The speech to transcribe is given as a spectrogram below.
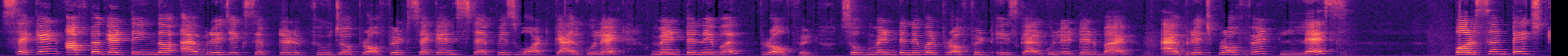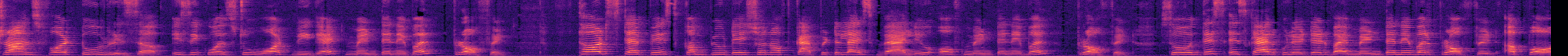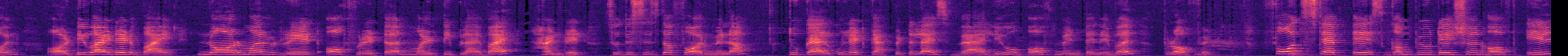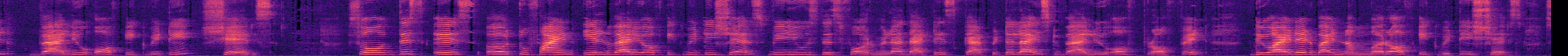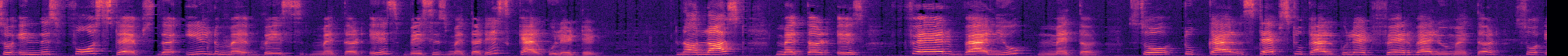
Second, after getting the average accepted future profit, second step is what? Calculate maintainable profit. So, maintainable profit is calculated by average profit less percentage transfer to reserve is equals to what we get maintainable profit. Third step is computation of capitalized value of maintainable profit. So this is calculated by maintainable profit upon or divided by normal rate of return multiplied by 100. So this is the formula to calculate capitalized value of maintainable profit. Fourth step is computation of yield value of equity shares. So this is uh, to find yield value of equity shares we use this formula that is capitalized value of profit divided by number of equity shares. So in this four steps the yield me base method is basis method is calculated. Now last method is fair value method. So to cal steps to calculate fair value method so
